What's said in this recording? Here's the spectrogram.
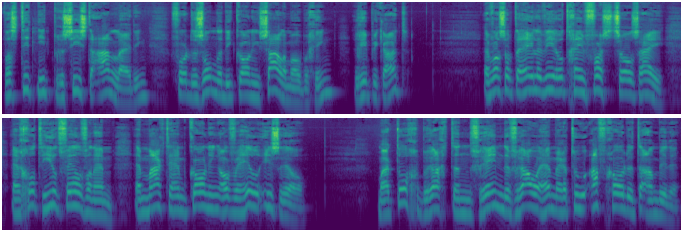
Was dit niet precies de aanleiding voor de zonde die koning Salomo beging? riep ik uit. Er was op de hele wereld geen vorst zoals hij, en God hield veel van hem en maakte hem koning over heel Israël. Maar toch brachten vreemde vrouwen hem ertoe afgoden te aanbidden.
